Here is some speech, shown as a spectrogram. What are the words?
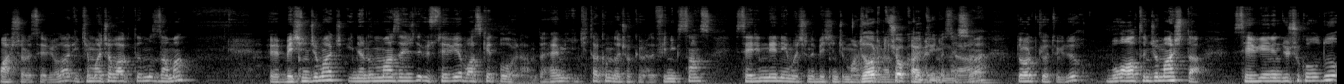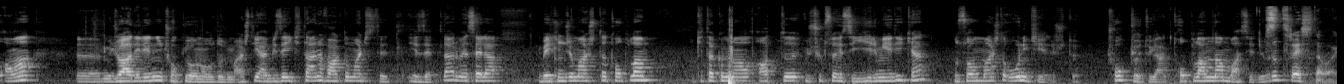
maçları seviyorlar. İki maça baktığımız zaman 5. maç inanılmaz derecede üst seviye basketbol oynandı. Hem iki takım da çok iyi oynadı. Phoenix Suns serinin en iyi maçında 5. maçta oynadı, çok kaybetmesine kötüydü mesela. rağmen. 4 kötüydü. Bu 6. maçta seviyenin düşük olduğu ama e, mücadelenin çok yoğun olduğu bir maçtı. Yani bize iki tane farklı maç izlet- izlettiler. Mesela 5. maçta toplam iki takımın attığı üçlük sayısı 27 iken bu son maçta 12'ye düştü. Çok kötü yani toplamdan bahsediyorum. Stres de var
